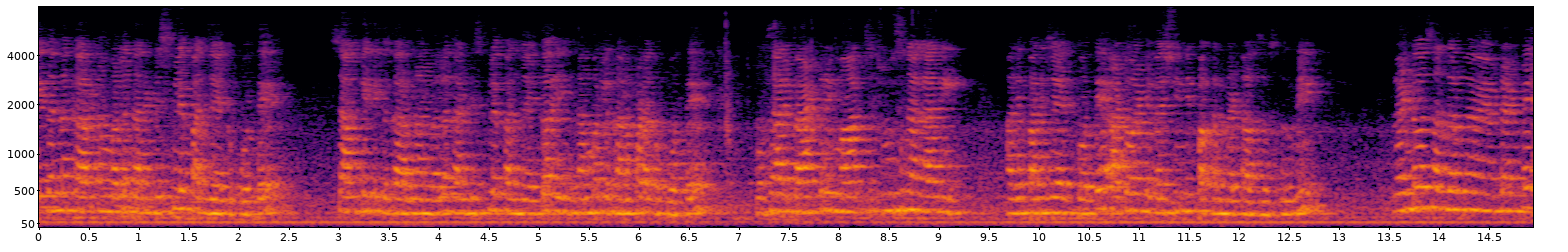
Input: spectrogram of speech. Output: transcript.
ఏదైనా కారణం వల్ల దాని డిస్ప్లే పనిచేయకపోతే సాంకేతిక కారణాల వల్ల దాని డిస్ప్లే పనిచేయక ఈ నంబర్లు కనపడకపోతే ఒకసారి బ్యాటరీ మార్చి చూసినా కానీ అది పనిచేయకపోతే అటువంటి మెషిన్ని పక్కన పెట్టాల్సి వస్తుంది. రెండవ సందర్భం ఏమిటంటే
